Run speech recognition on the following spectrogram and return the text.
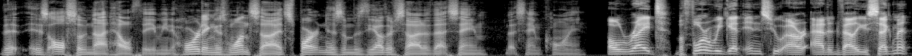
that is also not healthy. I mean, hoarding is one side, Spartanism is the other side of that same that same coin. All right, before we get into our added value segment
